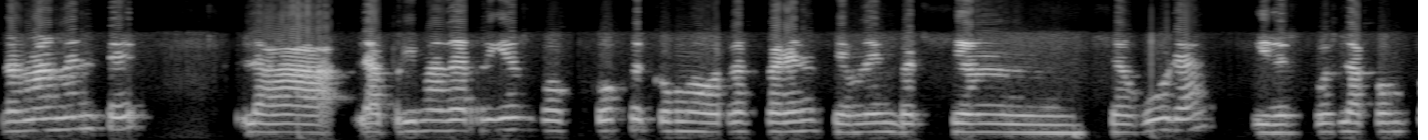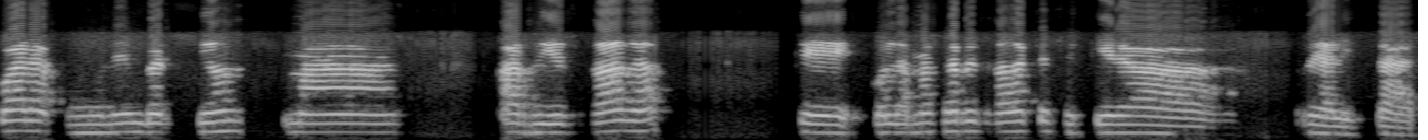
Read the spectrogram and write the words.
normalmente la, la prima de riesgo coge como referencia una inversión segura y después la compara con una inversión más arriesgada que con la más arriesgada que se quiera realizar.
